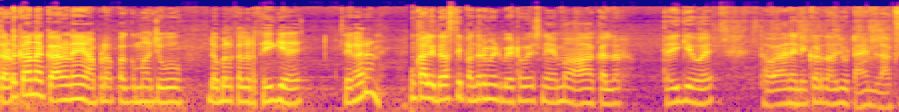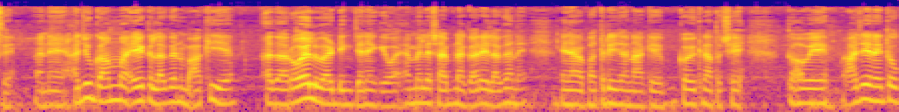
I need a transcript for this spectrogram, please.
તડકાના કારણે આપણા પગમાં જો ડબલ કલર થઈ ગયા છે. દેખાડે ને? હું ખાલી દસથી પંદર મિનિટ બેઠો હોઈશ ને એમાં આ કલર થઈ ગયો હોય. તો હવે આને નીકળતા હજુ ટાઈમ લાગશે. અને હજુ ગામમાં એક લગ્ન બાકી છે. અથવા રોયલ વેડિંગ જેને કહેવાય. એમએલએ સાહેબના ઘરે લગ્ન એના ભત્રીજાના કે કોઈકના તો છે. તો હવે આજે નહીં તો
